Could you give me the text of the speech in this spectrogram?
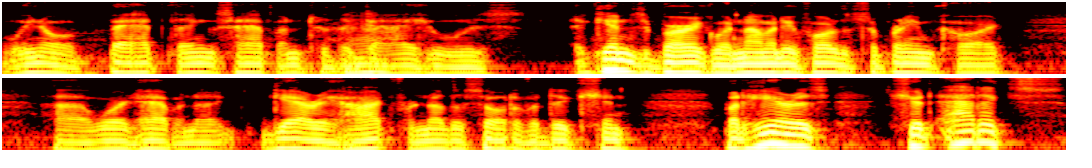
we know bad things happened to the guy who was Ginsburg, were nominated for the Supreme Court, uh, where it happened to Gary Hart for another sort of addiction. But here is should addicts,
